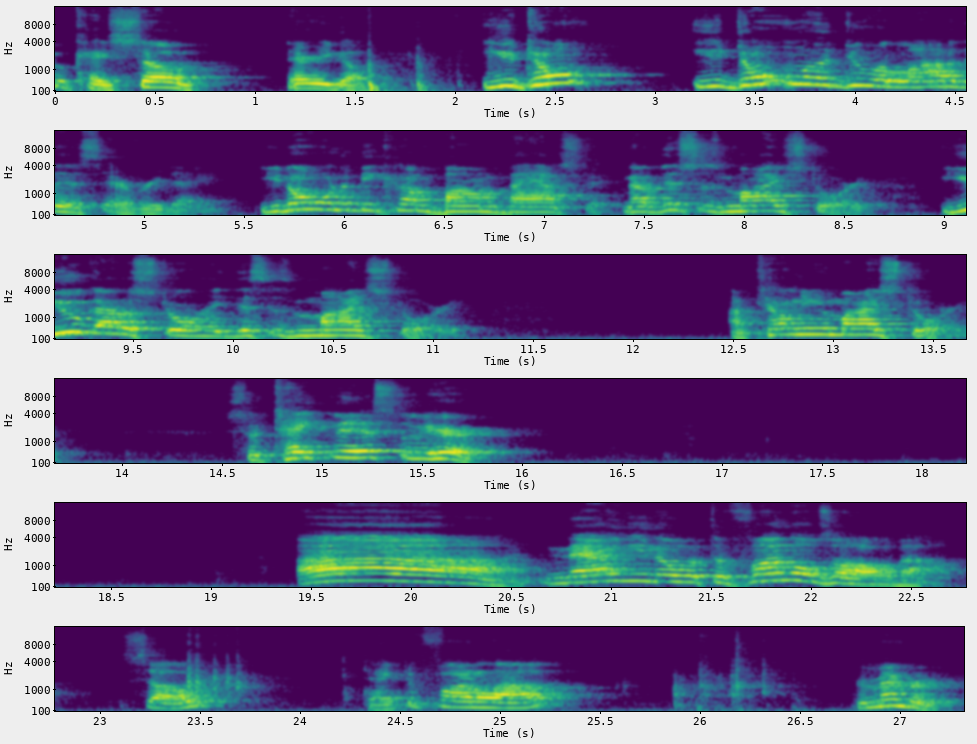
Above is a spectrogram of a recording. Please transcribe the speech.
Okay, so there you go. You don't you don't want to do a lot of this every day. You don't want to become bombastic. Now, this is my story. You got a story. This is my story. I'm telling you my story. So take this. Look here. Ah, now you know what the funnel's all about. So take the funnel out. Remember,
